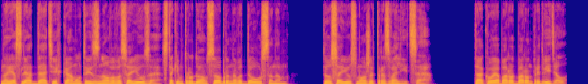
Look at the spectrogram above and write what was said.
но если отдать их кому-то из нового союза, с таким трудом собранного Доусоном, то союз может развалиться. Такой оборот барон предвидел,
